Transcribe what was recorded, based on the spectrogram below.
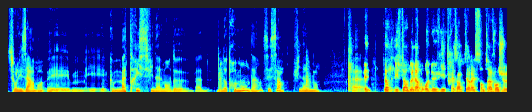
sur les arbres, et, comme matrice finalement de, bah, de notre monde. Hein. c'est ça finalement. L'histoire de l'arbre de vie est très intéressante. Avant, je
